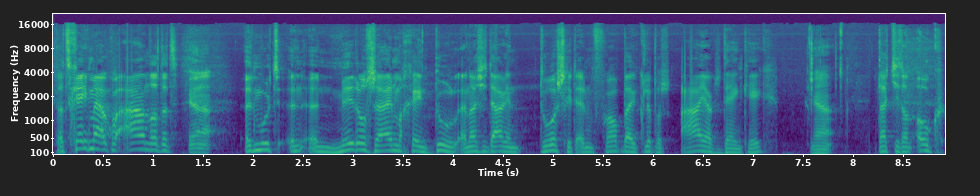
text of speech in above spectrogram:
dat geeft mij ook wel aan dat het... ja. Het moet een, een middel zijn, maar geen doel. En als je daarin doorschiet, en vooral bij een club als Ajax, denk ik... ja. Dat je dan ook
